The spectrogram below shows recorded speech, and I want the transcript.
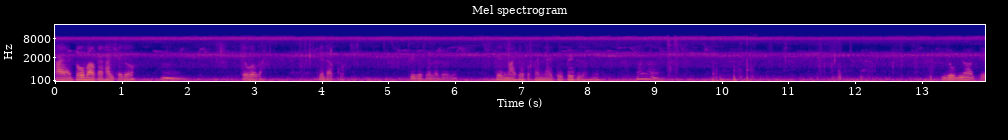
काय आहे? टोबा काय खालते तो ते बघा ते दाखव ते कशाला ठेवलं तेच मासे पकडण्यासाठी पिटलं. मी झोपणं होते.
